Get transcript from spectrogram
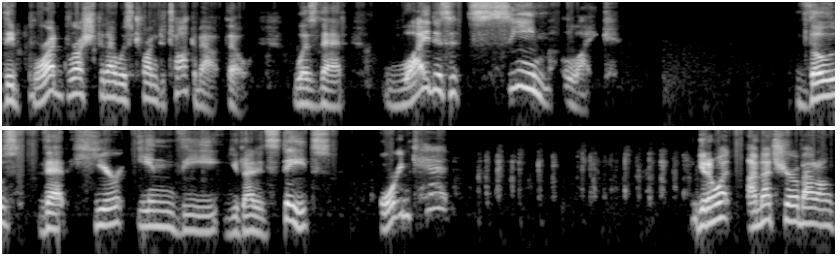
The broad brush that I was trying to talk about, though, was that why does it seem like those that here in the United States or in Canada, you know what? I'm not sure about on,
